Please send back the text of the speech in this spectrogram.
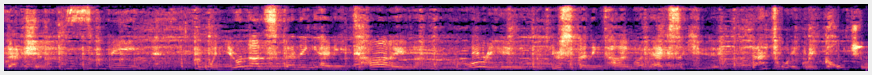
Perfection. Speed. When you're not spending any time worrying, you're spending time on executing. That's what a great culture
